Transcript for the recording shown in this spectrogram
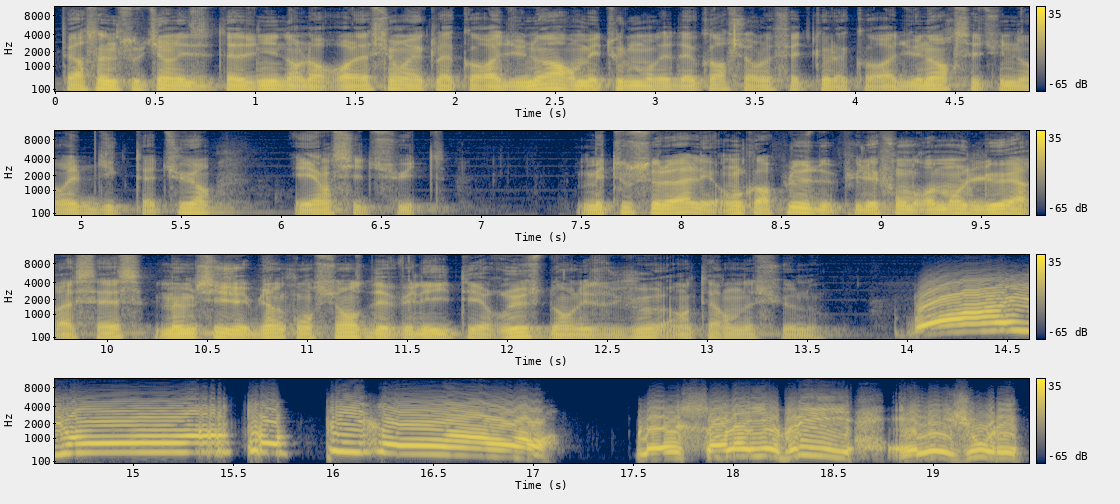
personne soutient les États-Unis dans leur relation avec la Corée du Nord, mais tout le monde est d'accord sur le fait que la Corée du Nord c'est une horrible dictature, et ainsi de suite. Mais tout cela l'est encore plus depuis l'effondrement de l'URSS, même si j'ai bien conscience des velléités russes dans les jeux internationaux. Bonjour, Tropico Le soleil brille et le jour est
